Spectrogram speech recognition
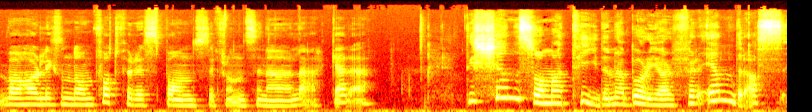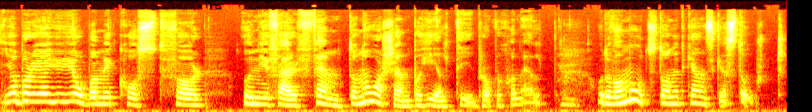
vad har liksom de fått för respons ifrån sina läkare? Det känns som att tiderna börjar förändras. Jag började ju jobba med kost för ungefär 15 år sedan på heltid professionellt. Mm. Och då var motståndet ganska stort.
